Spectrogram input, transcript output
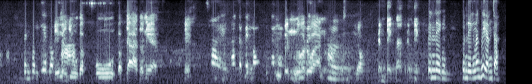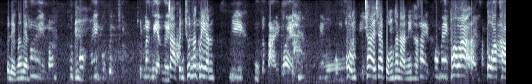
นะคะเป็นคนเรียบรักนี่มาษาอยู่กับปูกับย่าตัวเนี้ยเนี่ยใช่น่าจะเป็นน้องคนนั้นอยู่เป็นวรวานอืมเป็นเด็กนะเป็นเด็ก เป็นเด็กเป็นเด็กนักเรียนจ้ะเป็นเด็กนักเรียนใช่น้องคือพ่อให้ดูเป็นชุดชุดนักเรียนเลยจ้ะเป็นชุดนักเรียน มีหูกระต่ายด้วยเนี่ยผมผมใช่ใช่ผมขนาดนี้ค่ะใช่พ่อแม่เพราะว่าตัวเขา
